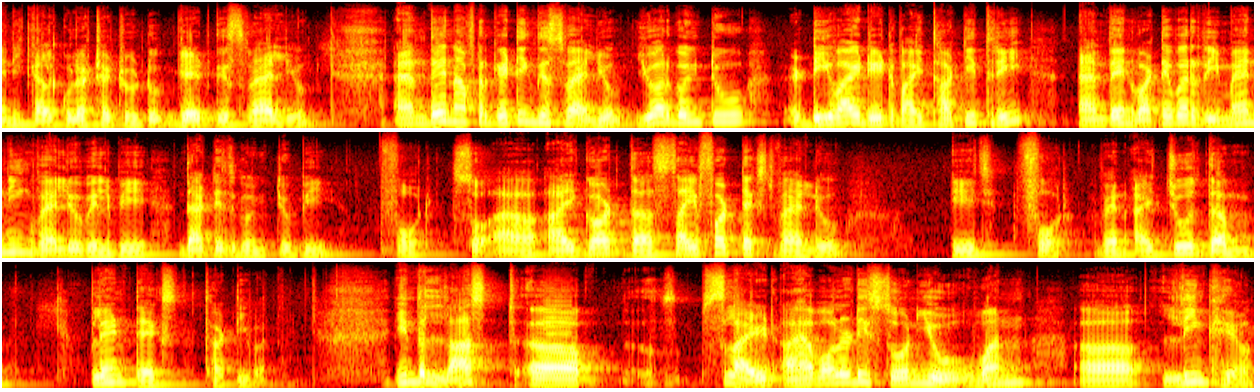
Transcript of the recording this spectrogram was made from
any calculator to do, get this value. And then after getting this value you are going to divide it by 33 and then whatever remaining value will be that is going to be 4 so uh, I got the ciphertext value is 4 when I choose the plain text 31 in the last uh, slide I have already shown you one uh, link here.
